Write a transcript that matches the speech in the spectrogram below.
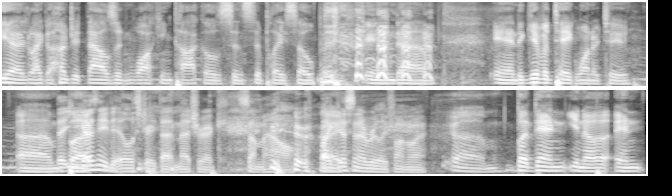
Yeah, like a hundred thousand walking tacos since the place opened, and um, and to give or take one or two. Um, That but, you guys need to illustrate that metric somehow, like Right. just in a really fun way. um, but then you know, and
